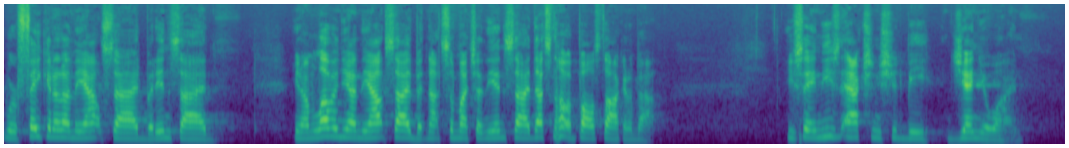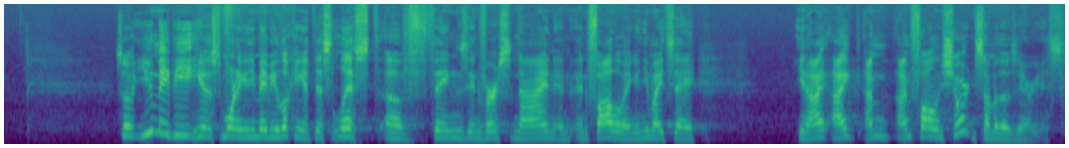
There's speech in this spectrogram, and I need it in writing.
we're faking it on the outside, but inside, you know, I'm loving you on the outside, but not so much on the inside. That's not what Paul's talking about. He's saying these actions should be genuine. So you may be here this morning and you may be looking at this list of things in verse 9 and, and following, and you might say, you know, I, I, I'm, I'm falling short in some of those areas.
